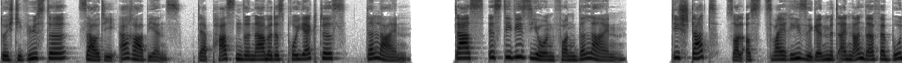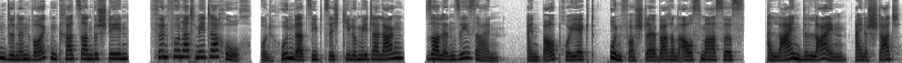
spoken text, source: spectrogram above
durch die Wüste Saudi-Arabiens. Der passende Name des Projektes The Line. Das ist die Vision von The Line. Die Stadt soll aus zwei riesigen miteinander verbundenen Wolkenkratzern bestehen, 500 Meter hoch und 170 Kilometer lang sollen sie sein. Ein Bauprojekt unvorstellbaren Ausmaßes. Allein The Line, eine Stadt,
